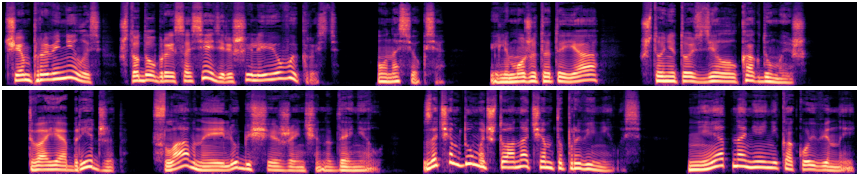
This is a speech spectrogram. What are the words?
Чем провинилась, что добрые соседи решили ее выкрасть? Он осекся. Или, может, это я что не то сделал, как думаешь? Твоя Бриджит — славная и любящая женщина, Дэниел. Зачем думать, что она чем-то провинилась? Нет на ней никакой вины.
